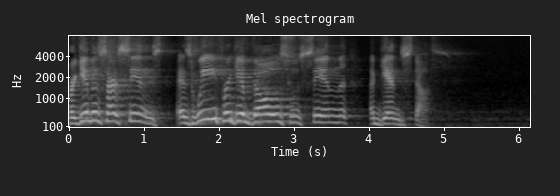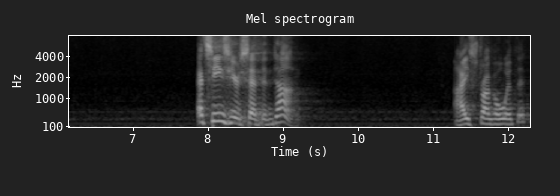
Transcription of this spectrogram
Forgive us our sins as we forgive those who sin against us. That's easier said than done. I struggle with it.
